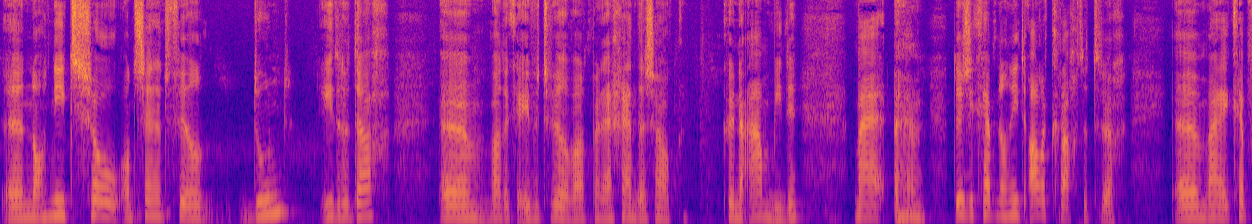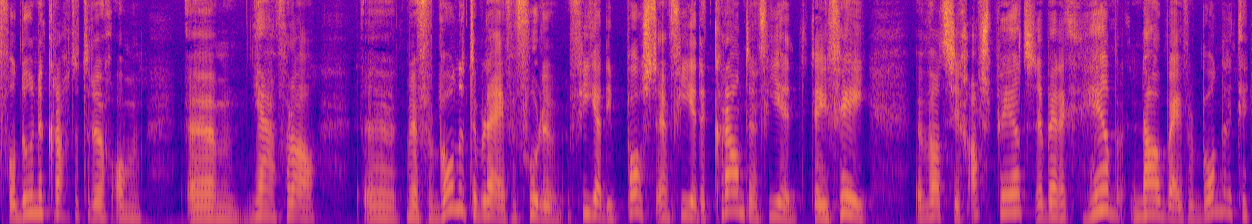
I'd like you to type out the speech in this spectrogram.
uh, nog niet zo ontzettend veel doen, iedere dag. Um, wat ik eventueel, wat mijn agenda zou kunnen aanbieden. Maar, dus ik heb nog niet alle krachten terug. Uh, maar ik heb voldoende krachten terug om um, ja, vooral uh, me verbonden te blijven voelen... via die post en via de krant en via de tv wat zich afspeelt. Daar ben ik heel nauw bij verbonden. Ik,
